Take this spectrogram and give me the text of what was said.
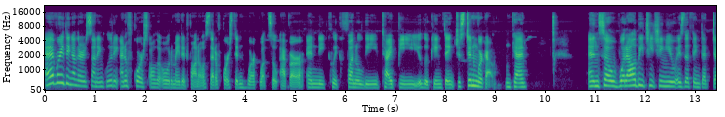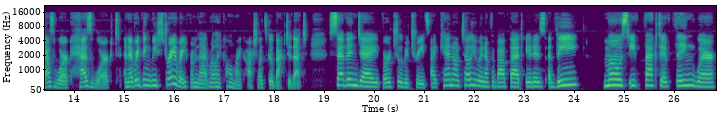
everything under the sun, including, and of course, all the automated funnels that, of course, didn't work whatsoever. Any click funnel lead typey looking thing just didn't work out. Okay. And so, what I'll be teaching you is the thing that does work, has worked, and everything we stray away from that, we're like, oh my gosh, let's go back to that. Seven day virtual retreats. I cannot tell you enough about that. It is the most effective thing where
